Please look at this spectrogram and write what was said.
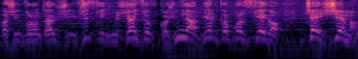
waszych wolontariuszy i wszystkich mieszkańców Koźmina Wielkopolskiego. Cześć, siema!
